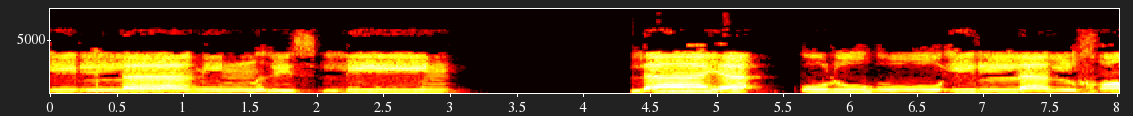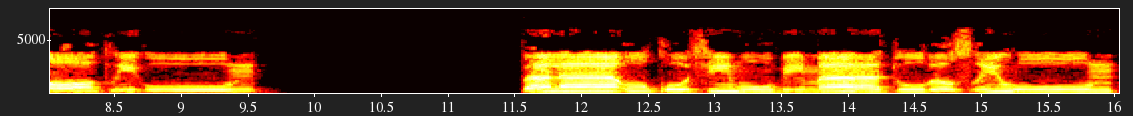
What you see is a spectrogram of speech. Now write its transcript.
الا من غسلين لا ياكله الا الخاطئون فلا اقسم بما تبصرون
